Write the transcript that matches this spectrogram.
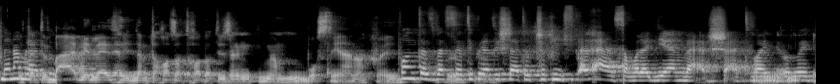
De nem Tehát lehet, bármi lehet, hogy nem tudom, hazat hadat üzenünk nem Boszniának. Vagy... Pont ezt beszéltük, hogy az is lehet, hogy csak így elszaval egy ilyen verset, vagy, vagy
